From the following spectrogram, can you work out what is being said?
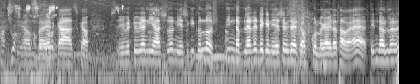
हम बाहर का आज का ইনভেন্টরিটা নিয়ে আসলো নিয়ে এসে কি করল? তিনটা প্লেয়ারে ডেকে নিয়ে এসে ওই জায়গায় ড্রপ করল গাড়িটা হ্যাঁ তিনটা প্লেয়ারে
